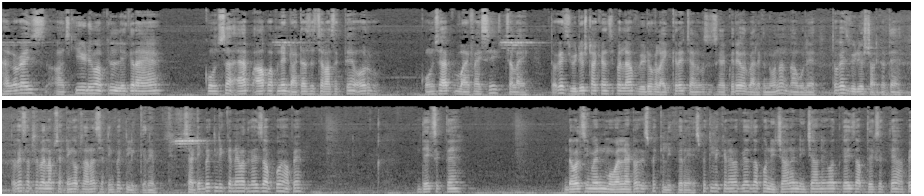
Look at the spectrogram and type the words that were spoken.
हेलो गाइस आज की वीडियो में आपके लिए लेकर आए हैं कौन सा ऐप आप अपने डाटा से चला सकते हैं और कौन सा ऐप वाईफाई से चलाएँ। तो गाइस वीडियो स्टार्ट करने से पहले आप वीडियो को लाइक करें चैनल को सब्सक्राइब करें और बेल आइकन दबाना ना भूलें। तो गाइस वीडियो स्टार्ट करते हैं। तो गाइस सबसे पहले आप सेटिंग ऑप्शन है सेटिंग पर क्लिक करें। सेटिंग पर क्लिक करने के बाद गाइस आपको यहाँ पे देख सकते हैं। Double sim and mobile network इस पर क्लिक करें। इस पर क्लिक करने के बाद गाइज़ आपको नीचे आना है। नीचे आने के बाद गाइज़ आप देख सकते हैं यहाँ पे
